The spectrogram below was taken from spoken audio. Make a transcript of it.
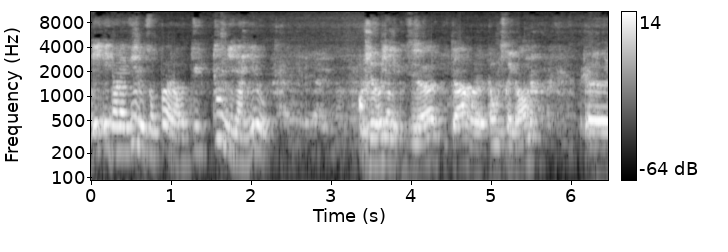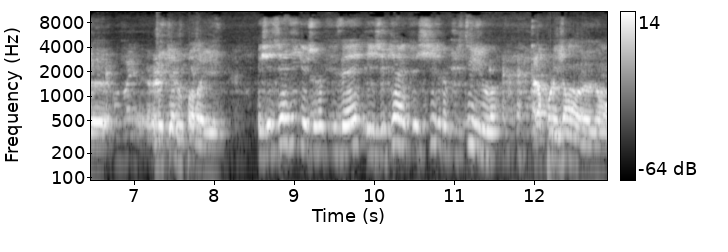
Et, et dans la vie ils ne sont pas alors du tout ni l'un ni l'autre. Je devrais en épouser un plus tard, euh, quand vous serez grande. Euh, lequel vous prendriez? J'ai déjà dit que je refusais et j'ai bien réfléchi, je refuse toujours. Alors pour les gens, euh, non.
